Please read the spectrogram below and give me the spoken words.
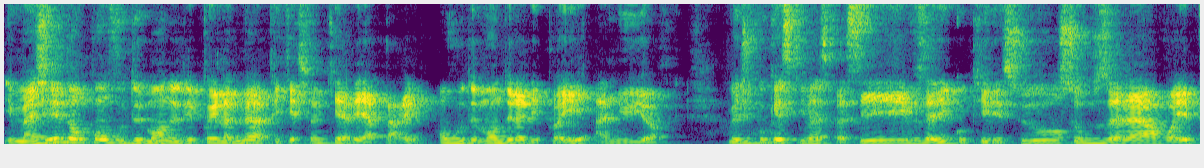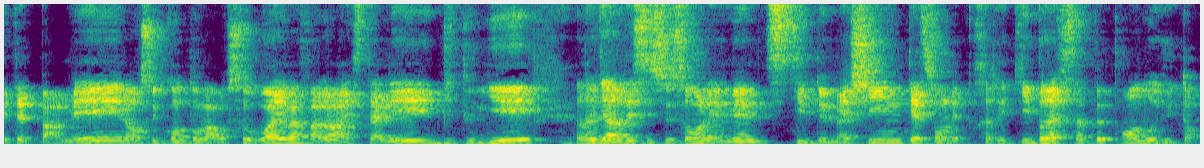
Imaginez donc qu'on vous demande de déployer la même application qu'il y avait à Paris, on vous demande de la déployer à New York. Mais du coup, qu'est-ce qui va se passer? Vous allez copier les sources, vous allez envoyer peut-être par mail. Ensuite, quand on va recevoir, il va falloir installer, bidouiller, regarder si ce sont les mêmes styles de machines, quels sont les prérequis. Bref, ça peut prendre du temps.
